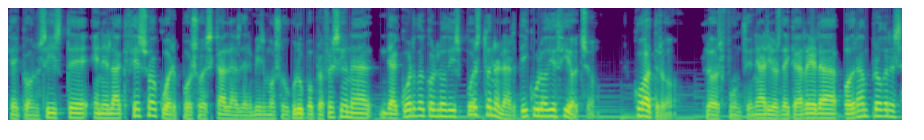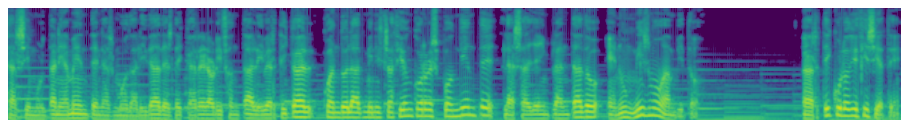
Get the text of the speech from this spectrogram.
que consiste en el acceso a cuerpos o escalas del mismo subgrupo profesional de acuerdo con lo dispuesto en el artículo 18. 4 los funcionarios de carrera podrán progresar simultáneamente en las modalidades de carrera horizontal y vertical cuando la administración correspondiente las haya implantado en un mismo ámbito. Artículo 17.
